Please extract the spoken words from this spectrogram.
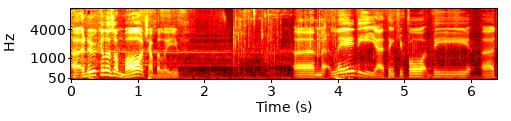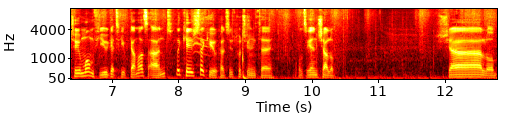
Uh, a new killer's on March, I believe. Um, lady, uh, thank you for the uh, two month. You get to keep cameras and the cage. Thank you, because it's opportunity. Once again, shalom. Shalom.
